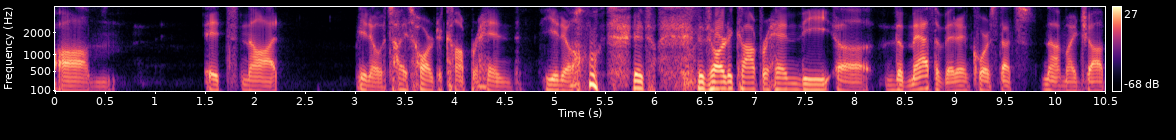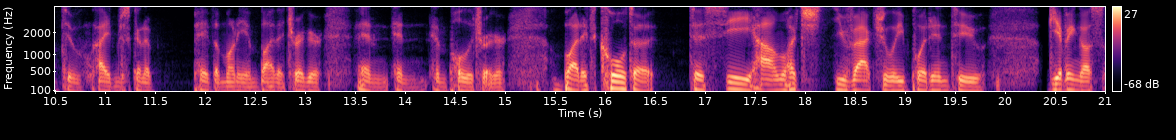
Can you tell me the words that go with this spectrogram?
um, it's not, you know, it's it's hard to comprehend. You know, it's it's hard to comprehend the uh, the math of it. And of course, that's not my job to. I'm just going to pay the money and buy the trigger and and and pull the trigger. But it's cool to to see how much you've actually put into giving us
